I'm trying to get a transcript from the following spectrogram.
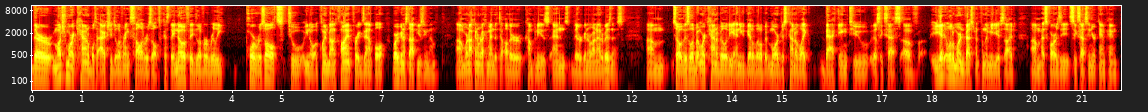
they're much more accountable to actually delivering solid results because they know if they deliver really poor results to you know a coinbound client for example we're going to stop using them. Um, we're not going to recommend it to other companies and they're going to run out of business. Um, so there's a little bit more accountability and you get a little bit more just kind of like backing to the success of you get a little more investment from the media side um, as far as the success in your campaign.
